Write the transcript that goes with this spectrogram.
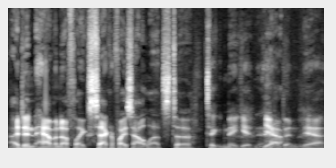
I didn't have enough like sacrifice outlets to. to make it Yeah. happen. Yeah.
